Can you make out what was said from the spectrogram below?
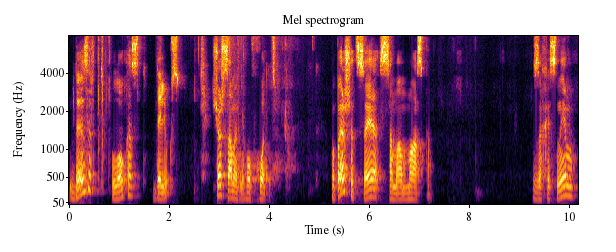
Desert Locust Deluxe. Що ж саме в нього входить? По-перше, це сама маска з захисним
